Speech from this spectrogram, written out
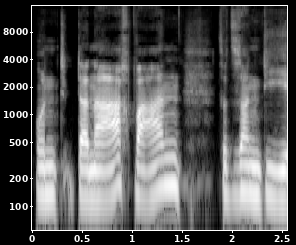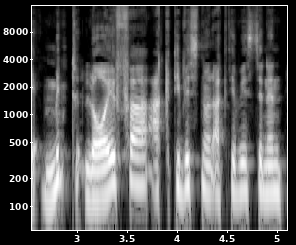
und danach waren sozusagen die Mitläufer, Aktivisten und Aktivistinnen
